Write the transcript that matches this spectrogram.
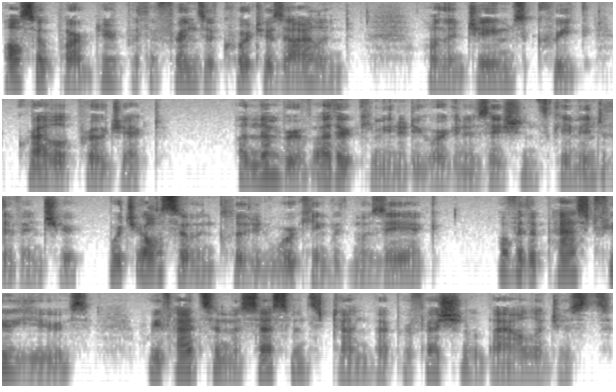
also partnered with the Friends of Cortes Island on the James Creek Gravel Project. A number of other community organizations came into the venture, which also included working with Mosaic. Over the past few years, we've had some assessments done by professional biologists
